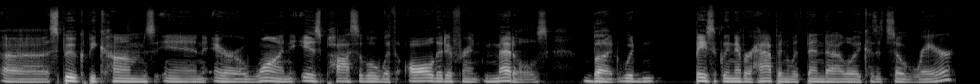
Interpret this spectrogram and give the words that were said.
uh, Spook becomes in Era 1, is possible with all the different metals, but would basically never happen with Bendalloy because it's so rare.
